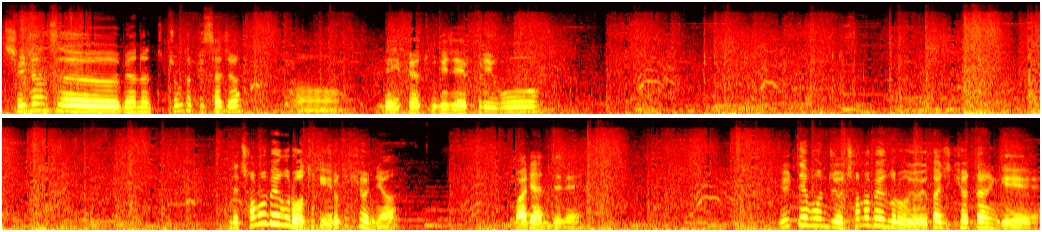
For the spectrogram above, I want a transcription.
실전 쓰면은 좀 더 비싸죠 어 레이피어 두 개제 풀이고 근데 1500으로 어떻게 이렇게 키웠냐? 말이 안 되네. 1대 본주 1500으로 여기까지 키웠다는 게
